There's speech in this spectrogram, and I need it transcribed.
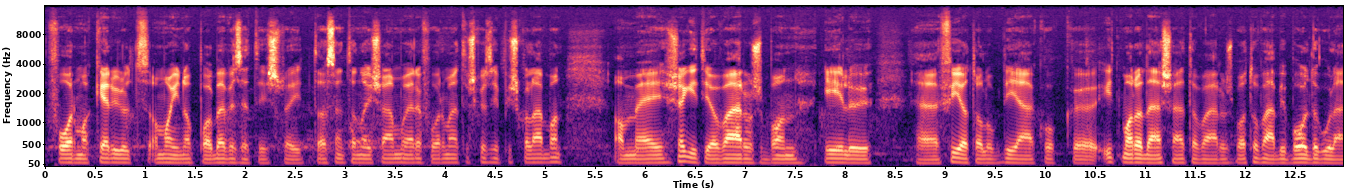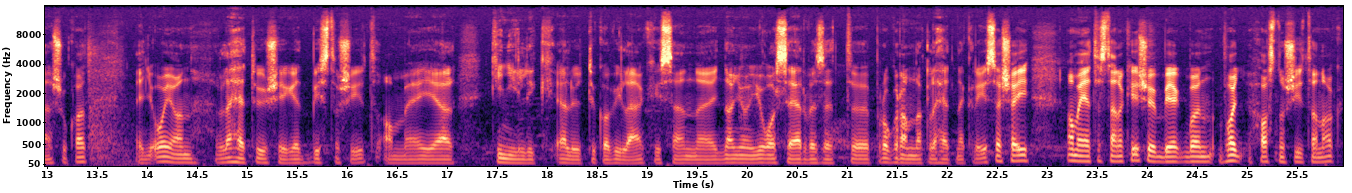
forma került a mai nappal bevezetésre itt a Szent Annai Sámuel Református Középiskolában, amely segíti a városban élő Eh, fiatalok, diákok eh, itt maradását a városba, a további boldogulásukat egy olyan lehetőséget biztosít, amelyel kinyílik előttük a világ, hiszen egy nagyon jól szervezett programnak lehetnek részesei, amelyet aztán a későbbiekben vagy hasznosítanak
